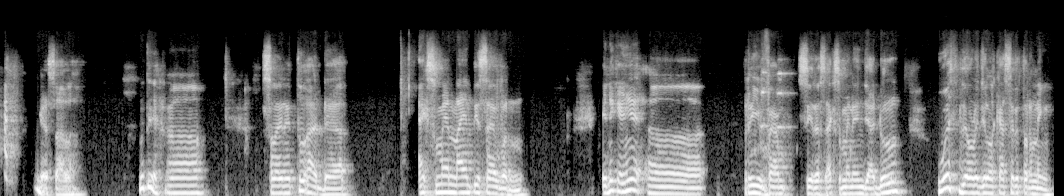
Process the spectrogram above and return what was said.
nggak salah. Betul ya. eh, selain itu ada X-Men 97. Ini kayaknya eh, revamp series X-Men yang jadul with the original cast returning.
